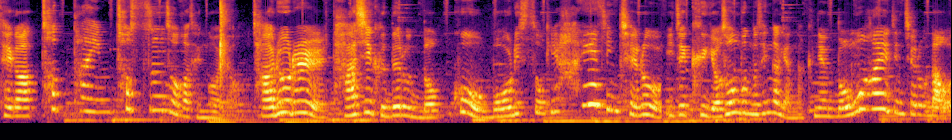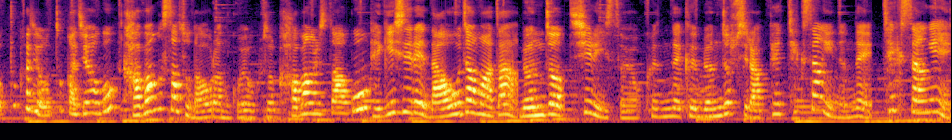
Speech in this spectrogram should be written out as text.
제가 첫 타임 첫 순서가 된 거예요. 자료를 다시 그대로 넣고 머릿속이 하얘진 채로 이제 그 여성분도 생각이 안 나. 그냥 너무 하얘진 채로 나 어떡하지 어떡하지 하고 가방 싸서 나오라는 거예요. 그래서 가방을 싸고 대기실에 나오자마자 면접실이 있어요. 근데 그 면접실 앞에 책상이 있는데 책상에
